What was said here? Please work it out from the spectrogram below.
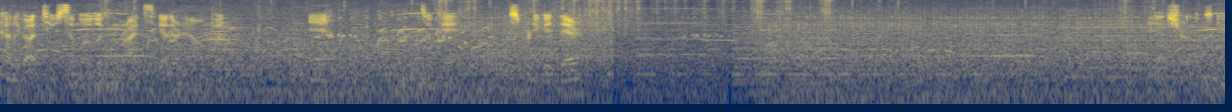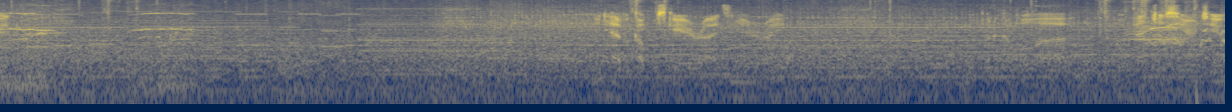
Kinda got two similar looking rides together now, but yeah, it's okay. Looks pretty good there. Yeah, sure looks good. You'd have a couple scare rides in here, right? Put a couple uh, benches here too.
